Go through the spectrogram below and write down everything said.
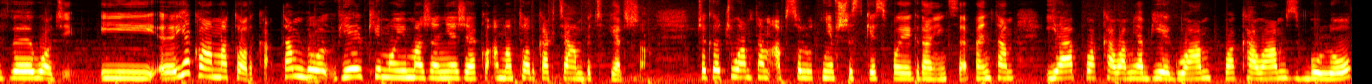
w Łodzi. I y, jako amatorka, tam było wielkie moje marzenie, że jako amatorka chciałam być pierwsza. Przekroczyłam tam absolutnie wszystkie swoje granice. Pamiętam, ja płakałam, ja biegłam, płakałam z bólu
